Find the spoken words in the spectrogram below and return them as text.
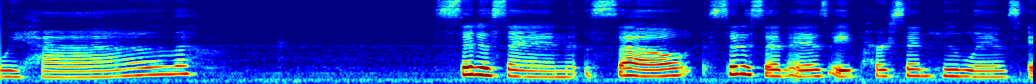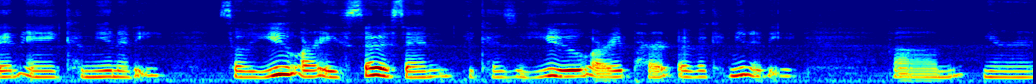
we have citizen. So, citizen is a person who lives in a community. So, you are a citizen because you are a part of a community. Um, your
